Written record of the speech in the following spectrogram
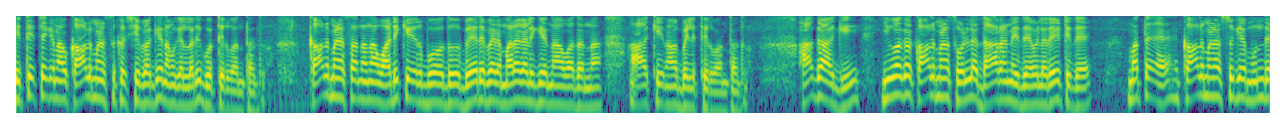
ಇತ್ತೀಚೆಗೆ ನಾವು ಕಾಳುಮೆಣಸು ಕೃಷಿ ಬಗ್ಗೆ ನಮಗೆಲ್ಲರಿಗೂ ಗೊತ್ತಿರುವಂಥದ್ದು. ಕಾಳುಮೆಣಸನ್ನು ನಾವು ಅಡಿಕೆ ಇರ್ಬೋದು, ಬೇರೆ ಬೇರೆ ಮರಗಳಿಗೆ ನಾವು ಅದನ್ನು ಹಾಕಿ ನಾವು ಬೆಳೀತಿರುವಂಥದ್ದು. ಹಾಗಾಗಿ ಇವಾಗ ಕಾಳುಮೆಣಸು ಒಳ್ಳೆ ಧಾರಣೆ ಇದೆ, ಒಳ್ಳೆ ರೇಟ್ ಇದೆ. ಮತ್ತು ಕಾಳುಮೆಣಸಿಗೆ ಮುಂದೆ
